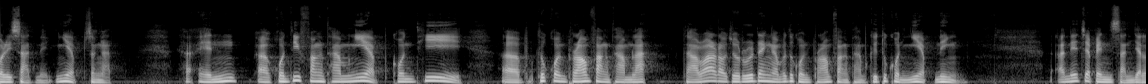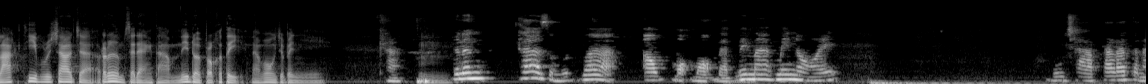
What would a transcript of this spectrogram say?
บริษัทเนี่ยเงียบสงัด เห็นคนที่ฟังธรรมเงียบ คนที่ทุกคนพร้อมฟังธรรมละถามว่าเราจะรู้ได้ไงว่าทุกคนพร้อมฟังธรรมคือทุกคนเงียบนิ่ง อันนี้จะเป็นสัญญลักษณ์ที่พระเจ้าจะเริ่มแสดงธรรมนี่โดยปกตินะพระองค์จะเป็นอย่างนี้ ค่ะดังนั้นถ้าสมมุติว่าเอาเหมาะเหมาะแบบไม่มากไม่น้อย บูชาพระรัตน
